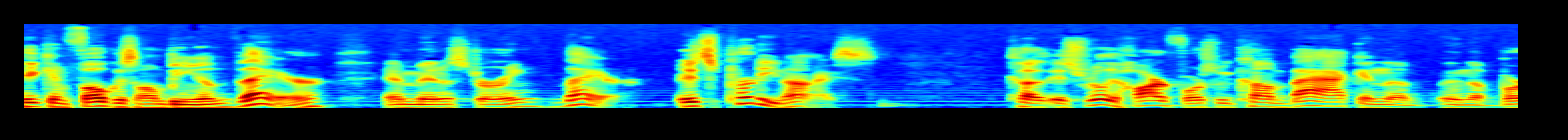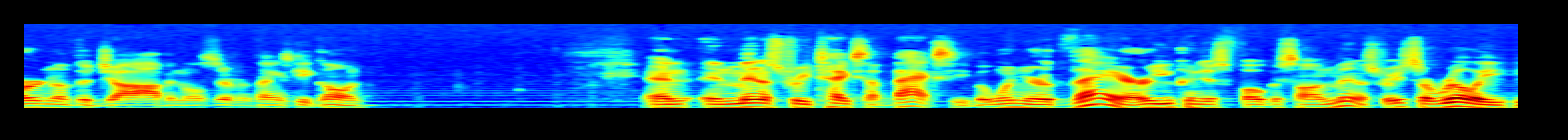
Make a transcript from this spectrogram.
He can focus on being there and ministering there. It's pretty nice because it's really hard for us. We come back and the and the burden of the job and those different things get going, and and ministry takes a backseat. But when you're there, you can just focus on ministry. It's a really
